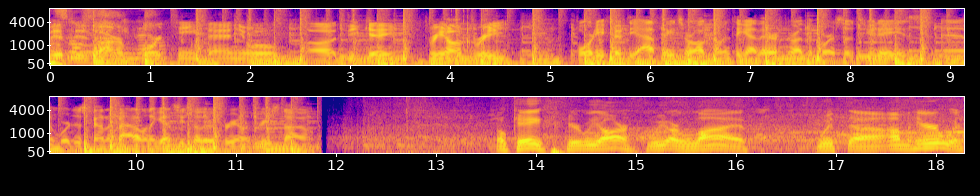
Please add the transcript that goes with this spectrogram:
This is our 14th annual uh, DK three on three. 40, 50 athletes are all coming together throughout the course of two days, and we're just kind of battling against each other three on three style. Okay, here we are. We are live with, uh, I'm here with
